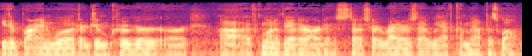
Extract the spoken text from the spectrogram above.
either Brian Wood or Jim Krueger or uh, one of the other artists, uh, sorry, writers that we have coming up as well.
